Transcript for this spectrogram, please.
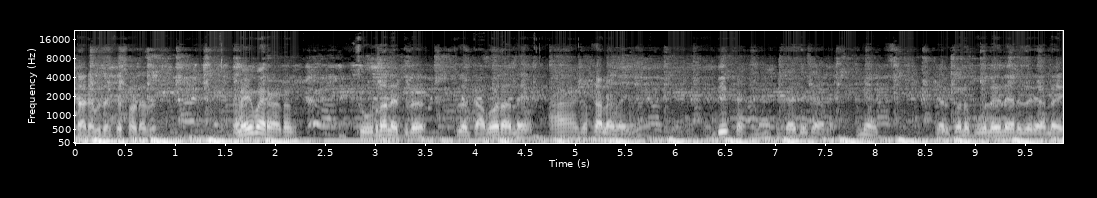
लेट आल्याबद्दल काय सोडायचं लय बरं वाटत चोर आलाय तुला? तुला गावावर आलाय? हा कशाला आलाय दे काय? काय ते काय आलाय? मॅच. त्याला कोणा बोलायला आलं तरी आलाय.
